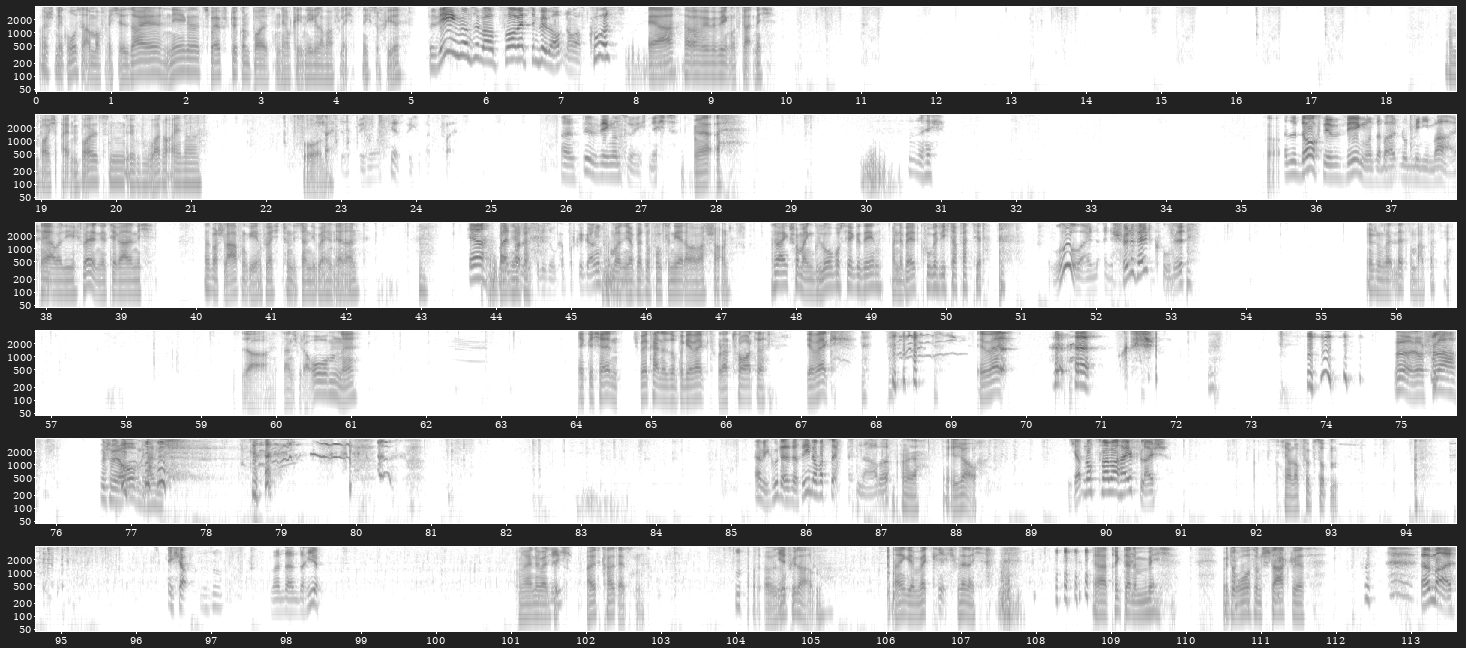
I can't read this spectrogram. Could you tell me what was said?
Eine große Anbaufläche, Seil, Nägel, zwölf Stück und Bolzen. Ja, okay, Nägel haben wir vielleicht jetzt nicht so viel. Bewegen wir uns überhaupt vorwärts? Sind wir überhaupt noch auf Kurs? Ja, aber wir bewegen uns gerade nicht. Dann baue ich einen Bolzen. Irgendwo war noch einer. Oh. Scheiße, jetzt bin ich, jetzt bin ich gefallen. Also, wir bewegen uns wirklich nicht. Ja. Nicht. So. Also doch, wir bewegen uns aber halt nur minimal. Ja, aber die Wellen jetzt hier gerade nicht. Lass mal schlafen gehen. Vielleicht tun sich dann die Wellen ändern. Ja, mein nicht, Paddel das- ist sowieso kaputt gegangen. Ich weiß nicht, ob das so funktioniert, aber mal schauen. Hast du eigentlich schon meinen Globus hier gesehen? Meine Weltkugel, die ich da platziert? Uh, ein, eine schöne Weltkugel. Ja, schon seit letztem Mal platziert. So, jetzt bin ich wieder oben, ne? Leg dich hin. Ich will keine Suppe, geh weg. Oder Torte. Geh weg. geh weg. Ja, schlaf. Bin schon wieder oben gelandet. Ja, wie gut, dass ich noch was zu essen habe. Ja, ich auch. Ich habe noch zweimal Haifleisch. Ich habe noch fünf Suppen. Ich habe. Mhm. Dann da hier? Und eine werde ich jetzt eiskalt essen. Weil wir so Hier. viele haben. Nein, geh weg. Ich will nicht. Ja, trink deine Milch. Damit du groß und stark wirst. Hör mal.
